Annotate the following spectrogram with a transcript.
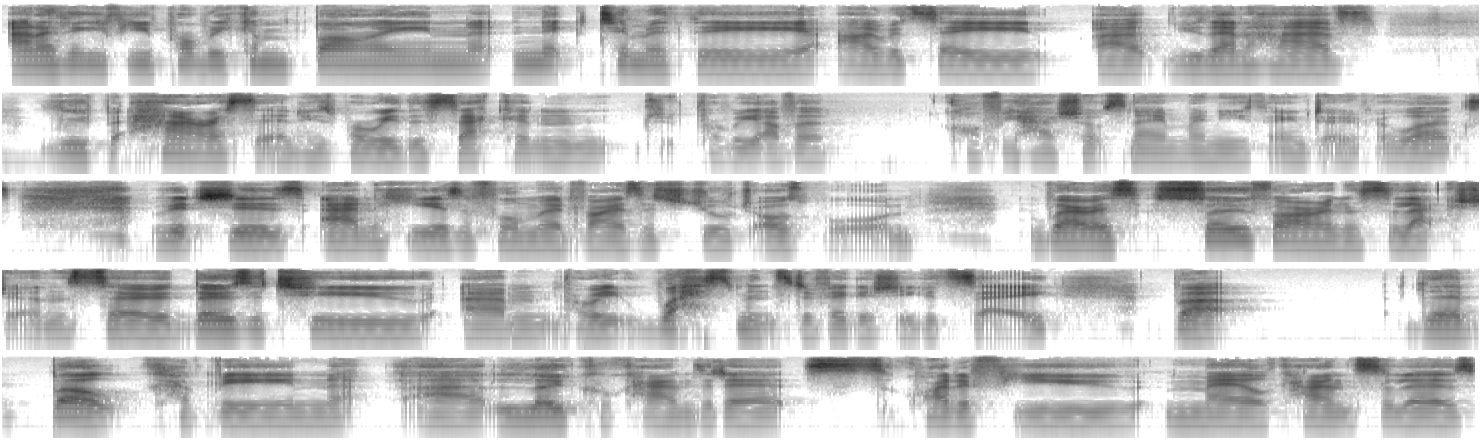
And I think if you probably combine Nick Timothy, I would say uh, you then have Rupert Harrison, who's probably the second, probably other coffee house shop's name, my new thing, it works, which is, and he is a former advisor to George Osborne. Whereas so far in the selection, so those are two um, probably Westminster figures, you could say, but the bulk have been uh, local candidates, quite a few male councillors,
